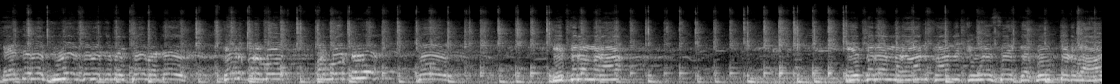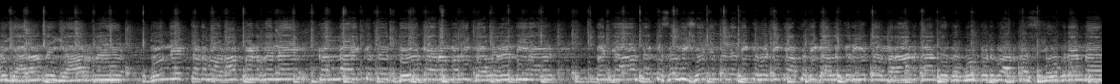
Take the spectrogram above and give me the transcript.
ਕਹਿੰਦੇ ਨੇ ਜੂਏ ਦੇ ਵਿੱਚ ਬੈਠੇ ਵੱਡੇ ਖੇਡ ਪ੍ਰਮੋ, ਪ੍ਰਮੋਟਰ ਇਧਰ ਇਮਰਾਨ ਇਧਰ ਇਮਰਾਨ ਖਾਨ ਯੂਐਸਏ ਗੱਗੂ ਟੜਵਾੜ ਯਾਰਾਂ ਦੇ ਯਾਰ ਨੇ। ਦੋਨੇ ਟੜਵਾੜਾ ਪਿੰਡ ਦੇ ਨੇ। ਕੱਲਾ ਇੱਕ ਤੇ 2 11 ਵਾਲੀ ਗੱਲ ਰਹਿੰਦੀ ਹੈ। ਪੰਜਾਬ ਦੇ ਕਿਸੇ ਵੀ ਛੇਜ ਮੇਲੇ ਦੀ ਕਬੱਡੀ ਕੱਪ ਦੀ ਗੱਲ ਕਰੀਏ ਤਾਂ ਇਮਰਾਨ ਖਾਨ ਤੇ ਗੱਗੂ ਟੜਵਾੜ ਦਾ ਸਹਿਯੋਗ ਰਹਿੰਦਾ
